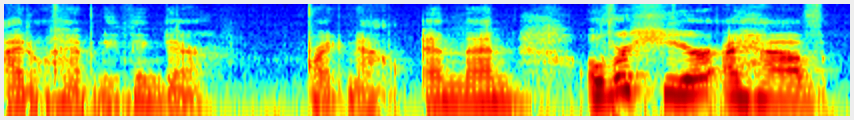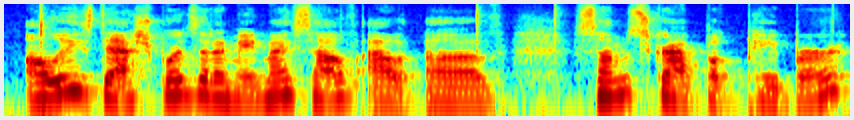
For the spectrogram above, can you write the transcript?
I don't have anything there right now. And then over here, I have all these dashboards that I made myself out of some scrapbook paper.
